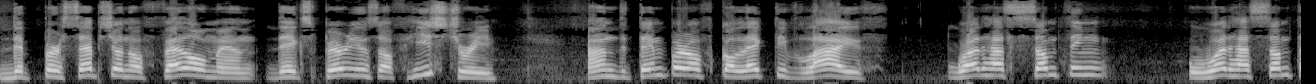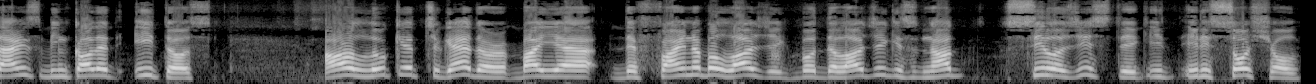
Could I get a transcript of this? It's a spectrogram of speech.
the perception of fellow men, the experience of history, and the temper of collective life. What has something, what has sometimes been called ethos, are looked together by a definable logic, but the logic is not syllogistic, it, it is social.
